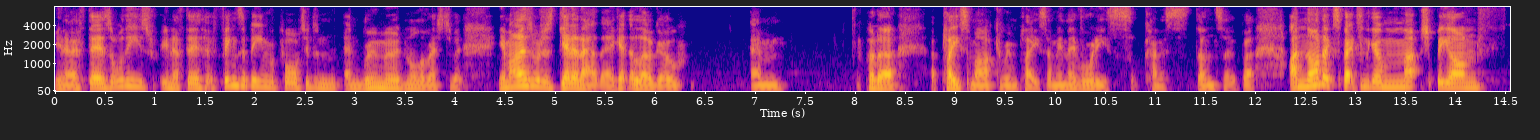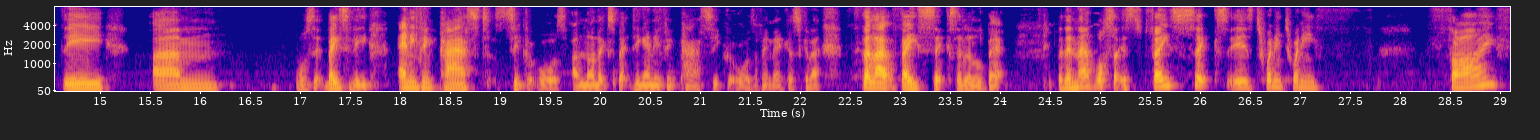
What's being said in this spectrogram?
You know, if there's all these, you know, if, there, if things are being reported and, and rumored and all the rest of it, you might as well just get it out there, get the logo, and put a, a place marker in place. I mean, they've already kind of done so, but I'm not expecting to go much beyond the um was it basically anything past Secret Wars. I'm not expecting anything past Secret Wars. I think they're just gonna fill out phase six a little bit. But then that what's that? Is phase six is 2025?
